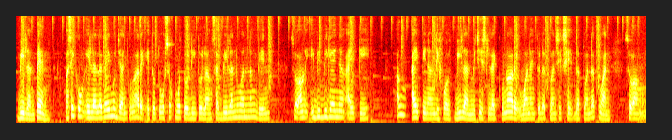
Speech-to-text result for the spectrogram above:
bilan 10 kasi kung ilalagay mo dyan kung itutusok mo to dito lang sa bilan 1 lang din. So ang ibibigay niyang IP ang IP ng default bilan which is like kunwari 192.168.1.1 so ang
